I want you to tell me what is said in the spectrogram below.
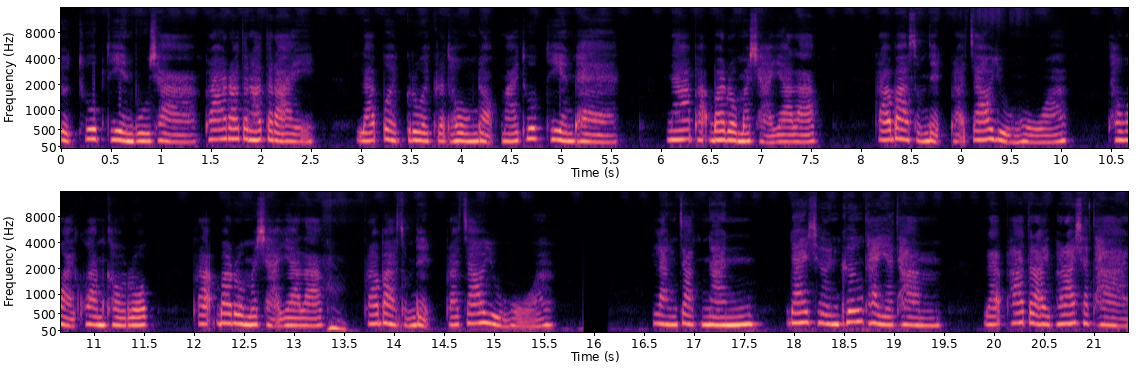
จุดธูปเทียนบูชา พระรัตนตรัย และเปิดกรวยกระทงดอกไม้ทูบเทียนแพรหน้าพระบรมฉายาลักษณ์ พระบาทสมเด็จพระเจ้าอยู่หัว ถวายความเคารพ พระบรมฉายาลักษณ์ พระบาทสมเด็จพระเจ้าอยู่หัว หลังจากนั้นได้เชิญเครื่องไทยธรรม และผ้าไตรพระราชทาน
